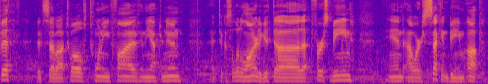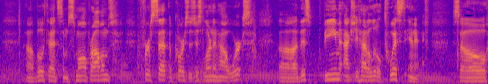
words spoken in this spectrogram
5th. It's about 12.25 in the afternoon. It took us a little longer to get uh, that first beam and our second beam up. Uh, both had some small problems. First set, of course, is just learning how it works. Uh, this beam actually had a little twist in it. So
